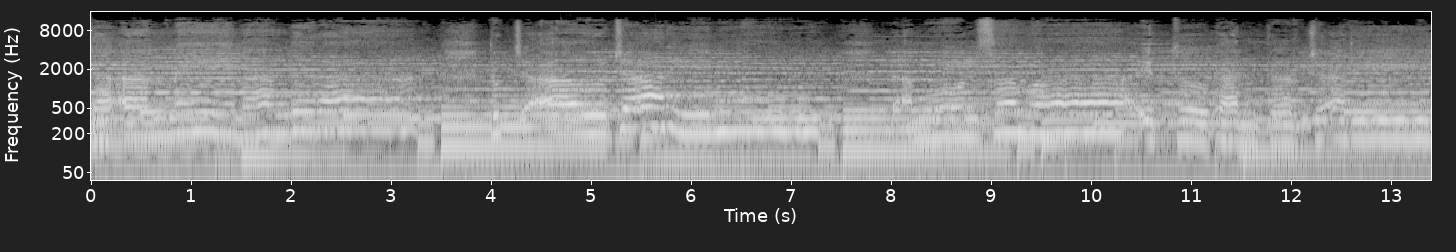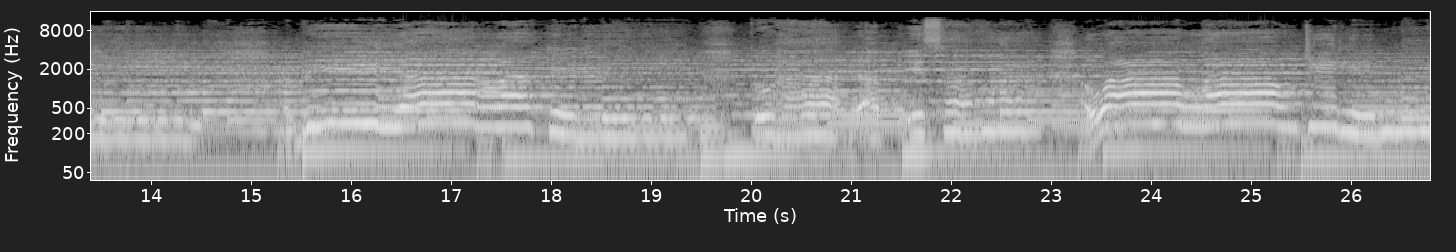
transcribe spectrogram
Kenyataan memang berat Untuk jauh darimu. Namun semua itu kan terjadi. Biarlah kini Ku hadapi semua Walau dirimu.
